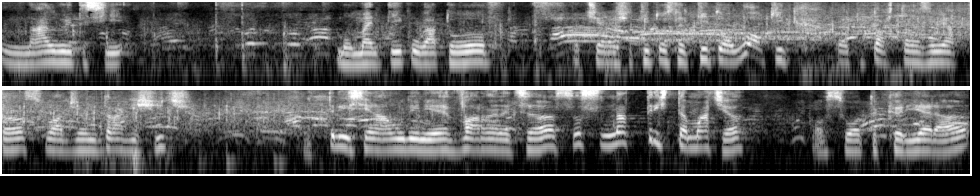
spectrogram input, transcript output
най-добрите си моменти, когато печелеше титул след титул. Локик, който праща на земята Сладжан Драгишич. На 31 години е варненеца с над 300 мача в своята кариера.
